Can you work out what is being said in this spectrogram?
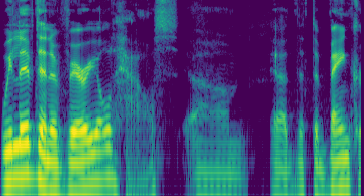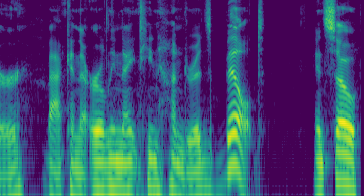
we lived in a very old house um, uh, that the banker back in the early 1900s built, and so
